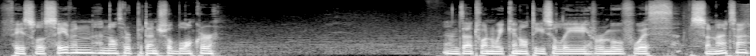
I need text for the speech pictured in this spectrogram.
Faceless Haven, another potential blocker. And that one we cannot easily remove with Sonata.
